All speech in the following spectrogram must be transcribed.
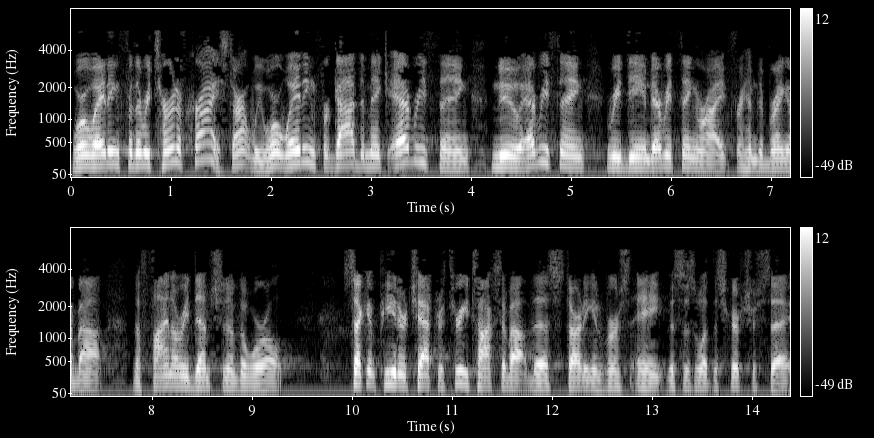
We're waiting for the return of Christ, aren't we? We're waiting for God to make everything new, everything redeemed, everything right, for Him to bring about the final redemption of the world. 2 Peter chapter 3 talks about this starting in verse 8. This is what the scriptures say.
